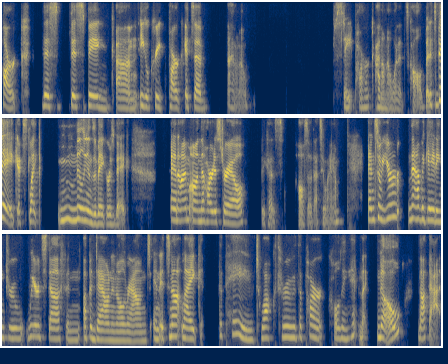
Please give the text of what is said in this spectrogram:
park, this this big um, Eagle Creek Park. It's a I don't know state park. I don't know what it's called, but it's big. It's like millions of acres big. And I'm on the hardest trail because also that's who I am. And so you're navigating through weird stuff and up and down and all around. And it's not like the paved walk through the park holding him. Like, no, not that.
